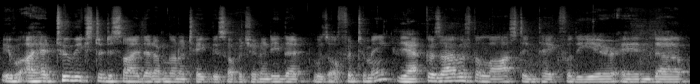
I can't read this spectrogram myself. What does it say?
It, i had two weeks to decide that i'm going to take this opportunity that was offered to me yeah, because i was the last intake for the year and uh,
